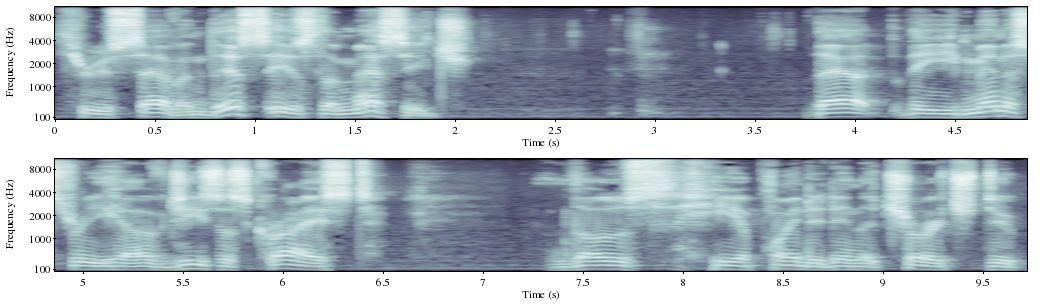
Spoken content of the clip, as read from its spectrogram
through 7. This is the message that the ministry of Jesus Christ, those he appointed in the church to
